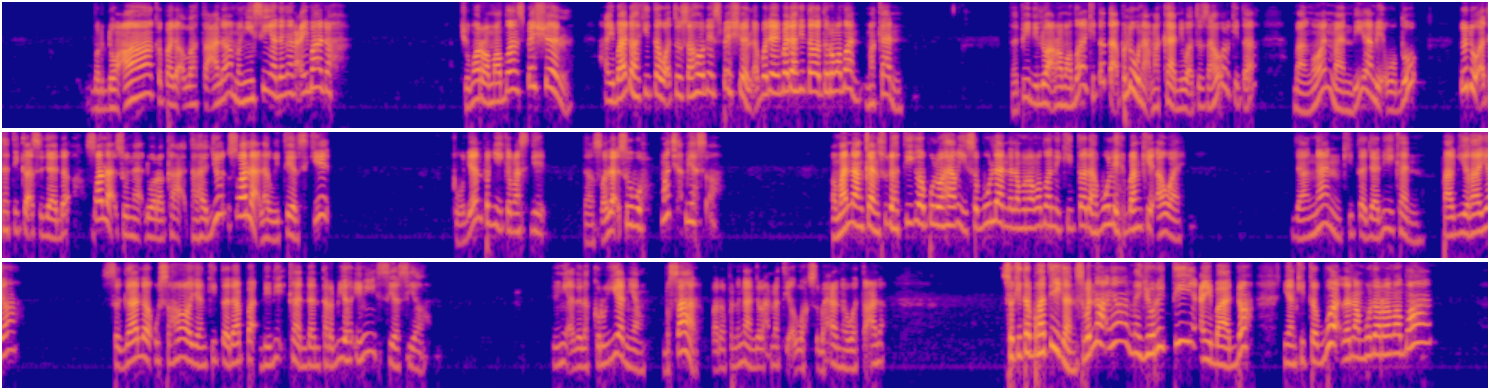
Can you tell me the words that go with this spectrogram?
berdoa kepada Allah Ta'ala mengisinya dengan ibadah. Cuma Ramadan special. Ibadah kita waktu sahur ni special. Apa dia ibadah kita waktu Ramadan? Makan. Tapi di luar Ramadan kita tak perlu nak makan di waktu sahur. Kita bangun, mandi, ambil wuduk, duduk atas tikar sejadah, solat sunat dua rakaat tahajud, solatlah witir sikit. Kemudian pergi ke masjid dan solat subuh macam biasa. Memandangkan sudah 30 hari sebulan dalam Ramadan ni kita dah boleh bangkit awal. Jangan kita jadikan pagi raya segala usaha yang kita dapat didikkan dan terbiah ini sia-sia. Ini adalah kerugian yang besar pada pendengar dirahmati Allah Subhanahu wa taala. So kita perhatikan sebenarnya majoriti ibadah yang kita buat dalam bulan Ramadan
